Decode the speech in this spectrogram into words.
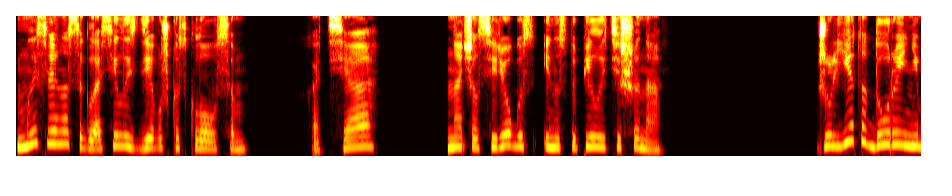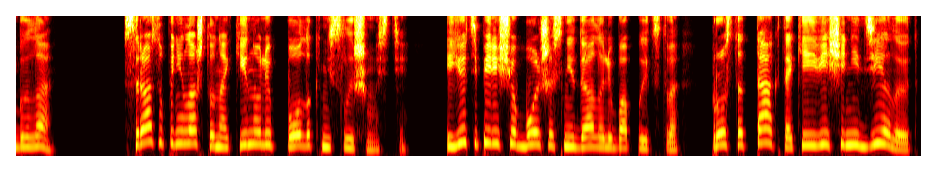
Мысленно согласилась девушка с Клоусом. Хотя... Начал Серегус, и наступила тишина. Джульетта дурой не была. Сразу поняла, что накинули полок неслышимости. Ее теперь еще больше снедало любопытство. Просто так такие вещи не делают.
